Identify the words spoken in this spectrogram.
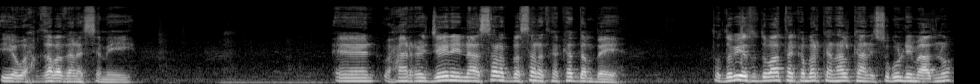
iyo waxqabadana sameeyey waxaan rajaynaynaa sanadba sanadka ka dambeeya. Toddobiyo toddobaatanka markaan halkan isugu nimaadno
